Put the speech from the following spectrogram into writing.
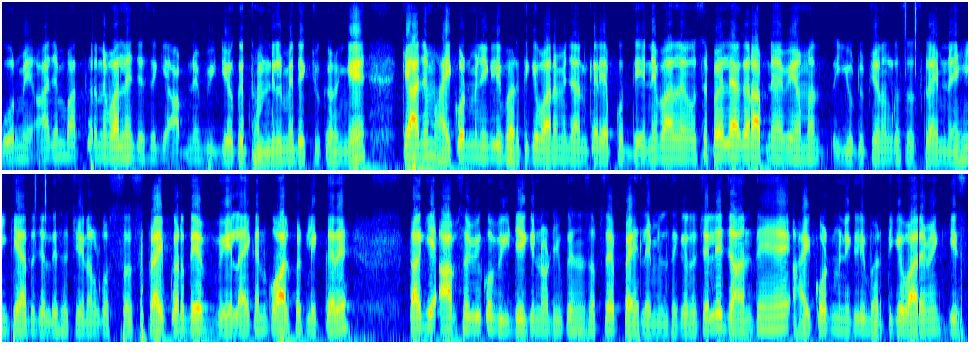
गौर में। आज हम बात करने वाले हैं, जैसे कि आपने वीडियो के थंबनेल में देख चुके होंगे कि आज हम हाईकोर्ट में निकली, भर्ती के बारे में जानकारी आपको देने वाले हैं। उससे पहले अगर आपने अभी हमारे यूट्यूब चैनल को सब्सक्राइब नहीं किया तो जल्दी से चैनल को सब्सक्राइब कर दे बेल आइकन को ऑल पर क्लिक करें। ताकि आप सभी को वीडियो की नोटिफिकेशन सबसे पहले मिल सके। तो चलिए जानते हैं हाईकोर्ट में निकली भर्ती के बारे में कि किस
